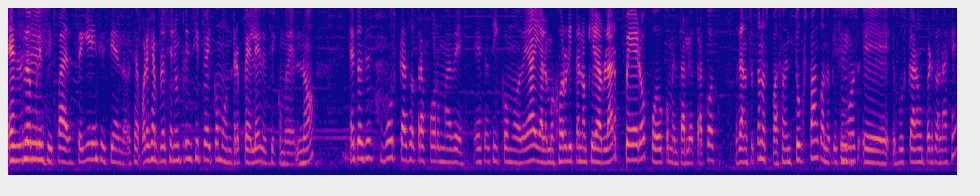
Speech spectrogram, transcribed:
Eso es lo principal, seguir insistiendo. O sea, por ejemplo, si en un principio hay como un repele, decir como de no, entonces buscas otra forma de, es así como de, ay, a lo mejor ahorita no quiere hablar, pero puedo comentarle otra cosa. O sea, a nosotros nos pasó en Tuxpan cuando quisimos eh, buscar a un personaje.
